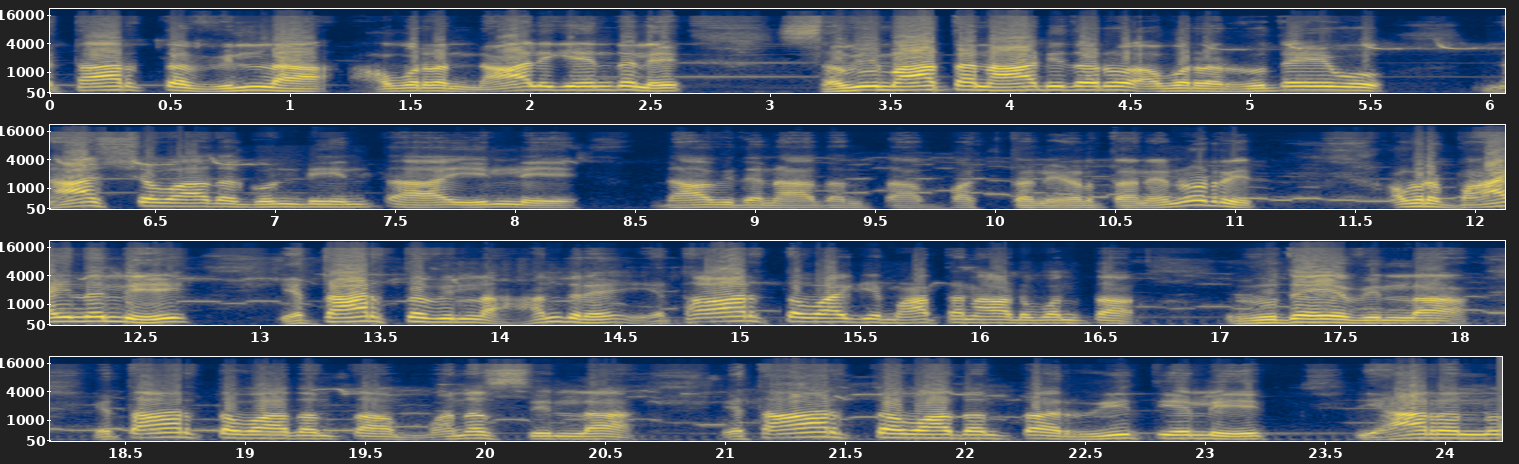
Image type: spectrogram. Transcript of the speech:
ಯಥಾರ್ಥವಿಲ್ಲ, ಅವರ ನಾಲಿಗೆಯಿಂದಲೇ ಸವಿ ಮಾತನಾಡಿದರೂ ಅವರ ಹೃದಯವು ನಾಶವಾದ ಗುಂಡಿ ಅಂತ ಇಲ್ಲಿ ದಾವಿದನಾದಂತ ಭಕ್ತನು ಹೇಳ್ತಾನೆ. ನೋಡ್ರಿ, ಅವರ ಬಾಯಿನಲ್ಲಿ ಯಥಾರ್ಥವಿಲ್ಲ ಅಂದ್ರೆ ಯಥಾರ್ಥವಾಗಿ ಮಾತನಾಡುವಂತ ಹೃದಯವಿಲ್ಲ, ಯಥಾರ್ಥವಾದಂತ ಮನಸ್ಸಿಲ್ಲ, ಯಥಾರ್ಥವಾದಂತ ರೀತಿಯಲ್ಲಿ ಯಾರನ್ನು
